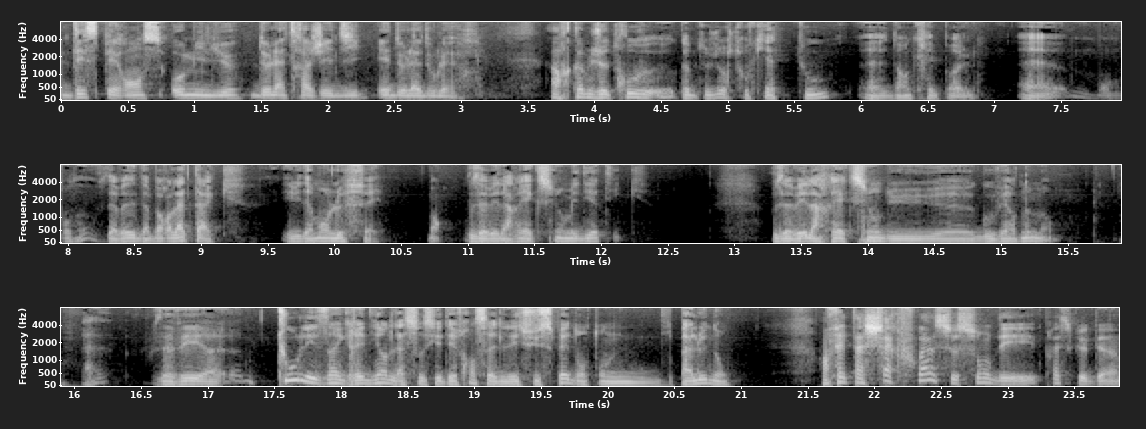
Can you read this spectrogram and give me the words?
d'espérance au milieu de la tragédie et de la douleur. Alors comme je trouve, comme toujours, je trouve qu'il y a tout euh, dans Crépole. Euh, vous avez d'abord l'attaque, évidemment le fait. Bon, vous avez la réaction médiatique. Vous avez la réaction du euh, gouvernement. Vous avez tous les ingrédients de la société française, les suspects dont on ne dit pas le nom. En fait, à chaque fois, ce sont des, presque un,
